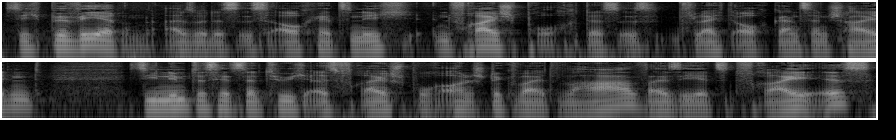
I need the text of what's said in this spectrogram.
sich bewähren. Also das ist auch jetzt nicht ein Freispruch. Das ist vielleicht auch ganz entscheidend. Sie nimmt es jetzt natürlich als Freispruch auch ein Stück weit wahr, weil sie jetzt frei ist.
